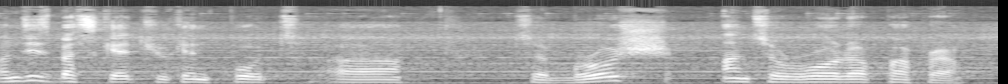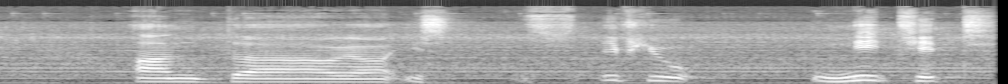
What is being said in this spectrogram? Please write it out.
on this basket you can put uh, the brush and the roller paper. And uh, if you need it,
